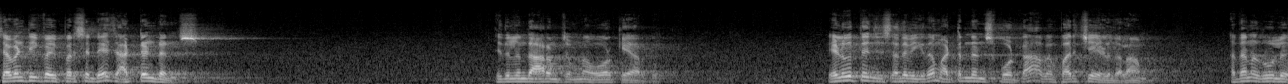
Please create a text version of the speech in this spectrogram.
செவன்டி ஃபைவ் பர்சன்டேஜ் அட்டெண்டன்ஸ் இதுலேருந்து ஆரம்பித்தோம்னா ஓகேயாக இருக்கும். எழுபத்தஞ்சி சதவிகிதம் அட்டெண்டன்ஸ் போட்டால் அவன் பரீட்சை எழுதலாம். அதான ரூலு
